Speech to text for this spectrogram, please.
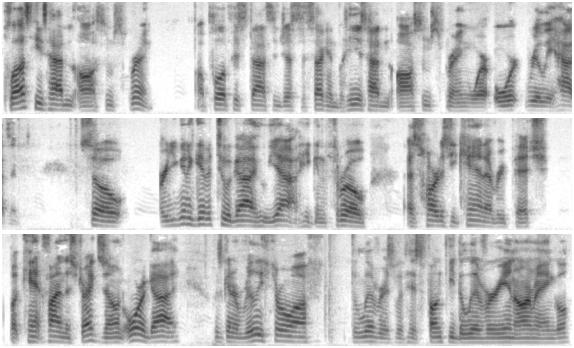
Plus, he's had an awesome spring. I'll pull up his stats in just a second, but he has had an awesome spring where Ort really hasn't. So, are you going to give it to a guy who, yeah, he can throw as hard as he can every pitch, but can't find the strike zone, or a guy who's going to really throw off delivers with his funky delivery and arm angle?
